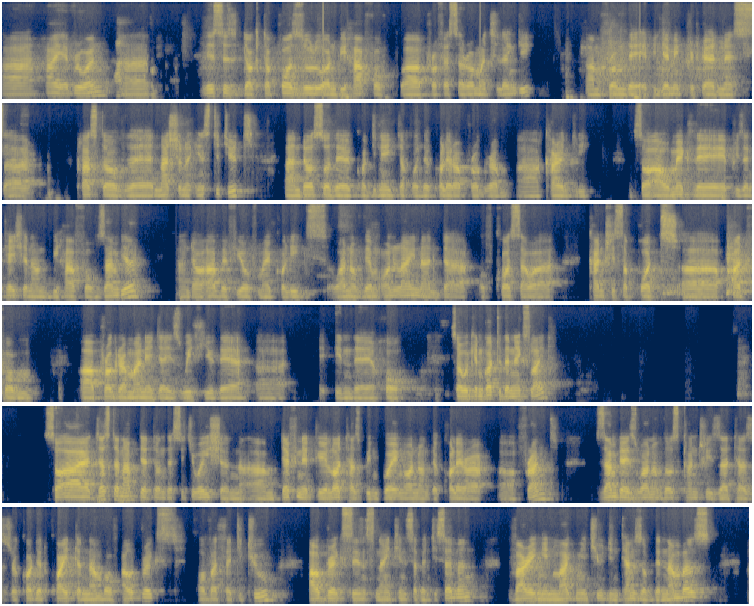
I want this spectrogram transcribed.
Uh, hi, everyone. Uh, this is Dr. Paul Zulu on behalf of uh, Professor Roma Chilengi. I'm from the Epidemic Preparedness uh, Cluster of the National Institute and also the coordinator for the cholera program uh, currently. So I'll make the presentation on behalf of Zambia and I'll have a few of my colleagues, one of them online and uh, of course our country support platform our program manager is with you there uh, in the hall. So we can go to the next slide. So uh, just an update on the situation. Um, definitely a lot has been going on on the cholera uh, front. Zambia is one of those countries that has recorded quite a number of outbreaks, over 32 outbreaks since 1977, varying in magnitude in terms of the numbers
